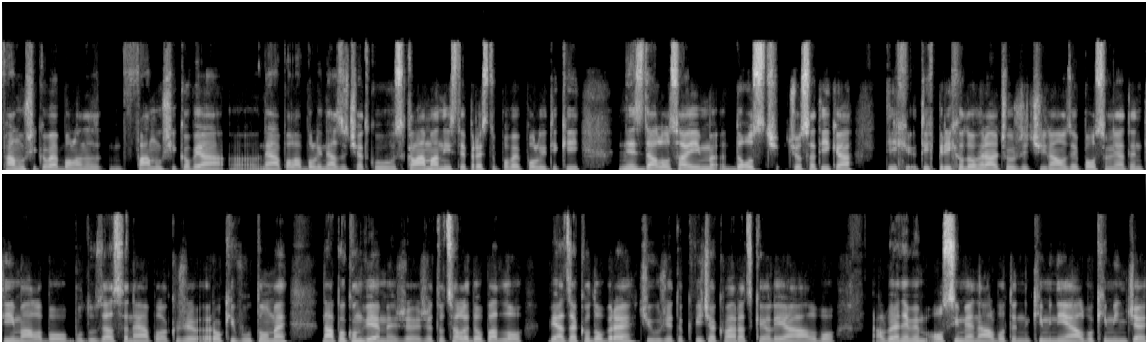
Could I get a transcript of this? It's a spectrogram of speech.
fanúšikovia, bola, fanúšikovia e, Neapola boli na začiatku sklamaní z tej prestupovej politiky. Nezdalo sa im dosť, čo sa týka tých, tých príchodov hráčov, že či naozaj posilnia ten tým, alebo budú zase Neapol akože roky v útlme. Napokon vieme, že, že to celé dopadlo viac ako dobre, či už je to Kviča Kvarackelia, alebo, alebo ja neviem, Osimena, alebo ten Kiminie, alebo Kiminže,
